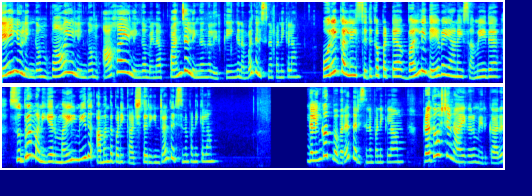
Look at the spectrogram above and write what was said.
தேயுலிங்கம் வாயுலிங்கம் ஆகாயலிங்கம் என பஞ்சலிங்கங்கள் இருக்கு. இருக்குது இங்கு நம்ம தரிசனம் பண்ணிக்கலாம். ஒரே கல்லில் செதுக்கப்பட்ட வள்ளி தேவயானை சமேத சுப்பிரமணியர் மயில் மீது அமர்ந்தபடி காட்சி தருகின்றார். தரிசனம் பண்ணிக்கலாம். இங்கே லிங்கோத்பவரை தரிசனம் பண்ணிக்கலாம். பிரதோஷ நாயகரும் இருக்காரு.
